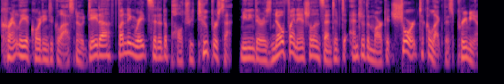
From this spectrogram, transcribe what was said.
Currently, according to Glassnode data, funding rates sit at a paltry 2%, meaning there is no financial incentive to enter the market short to collect this premium.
